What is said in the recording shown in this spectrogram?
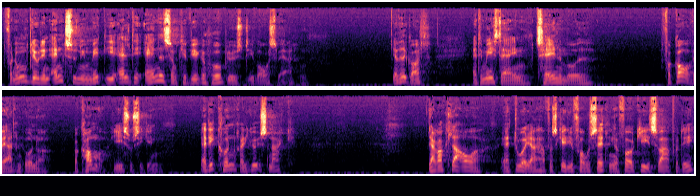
For nogen blev det en antydning midt i alt det andet, som kan virke håbløst i vores verden. Jeg ved godt, at det meste er en talemåde. Forgår verden under, og kommer Jesus igen? Er det ikke kun religiøs snak? Jeg er godt klar over, at du og jeg har forskellige forudsætninger for at give et svar på det.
